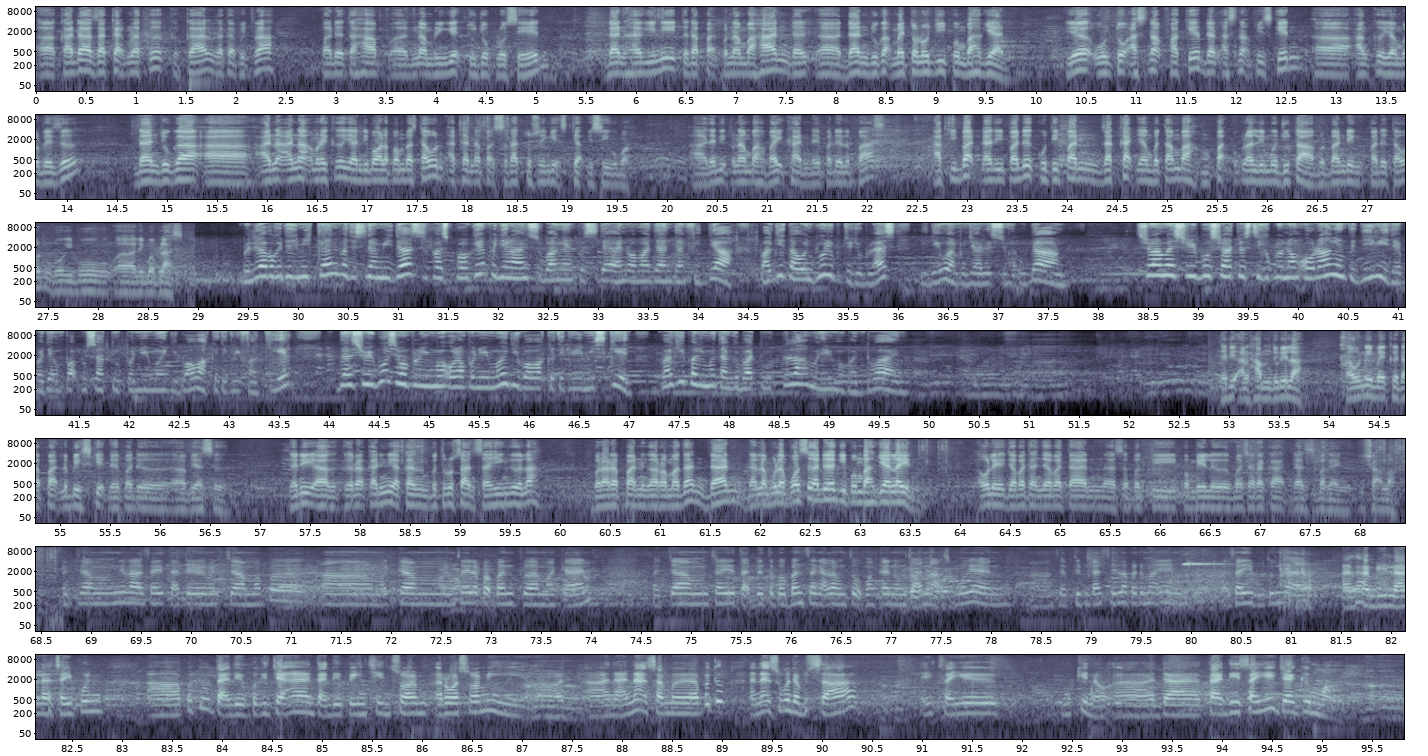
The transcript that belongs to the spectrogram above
uh, kadar zakat Melaka kekal zakat fitrah pada tahap uh, RM6.70 dan hari ini terdapat penambahan dan, uh, juga metodologi pembahagian ya untuk asnaf fakir dan asnaf miskin uh, angka yang berbeza dan juga anak-anak mereka yang di bawah 18 tahun akan dapat RM100 setiap isi rumah. Uh, jadi penambahbaikan daripada lepas akibat daripada kutipan zakat yang bertambah 4.5 juta berbanding pada tahun 2015. Beliau berkata demikian pada sidang media selepas program penyerahan sumbangan persediaan Ramadan dan Fidyah bagi tahun 2017 di Dewan Penjara Sungai Udang. Seramai 1,136 orang yang terdiri daripada 41 penerima di bawah kategori fakir dan 1,055 orang penerima di bawah kategori miskin bagi Parlimen Tangga Batu telah menerima bantuan. Jadi alhamdulillah tahun ini mereka dapat lebih sikit daripada uh, biasa. Jadi uh, gerakan ini akan berterusan sehinggalah berhadapan dengan Ramadan dan dalam bulan puasa ada lagi pembahagian lain oleh jabatan-jabatan uh, seperti pembela masyarakat dan sebagainya insyaallah. Macam ni lah saya tak ada macam apa uh, macam saya dapat bantuan makan. Macam saya tak ada terbeban sangat lah untuk makan untuk anak semua kan. Saya berterima kasih lah pada Mak Im. Sebab saya ibu tunggal. Alhamdulillah lah saya pun uh, apa tu tak ada pekerjaan, tak ada pencin suami, arwah suami. Uh, anak-anak sama apa tu? Anak semua dah besar. Eh, saya mungkin uh, dah tadi saya jaga mak.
